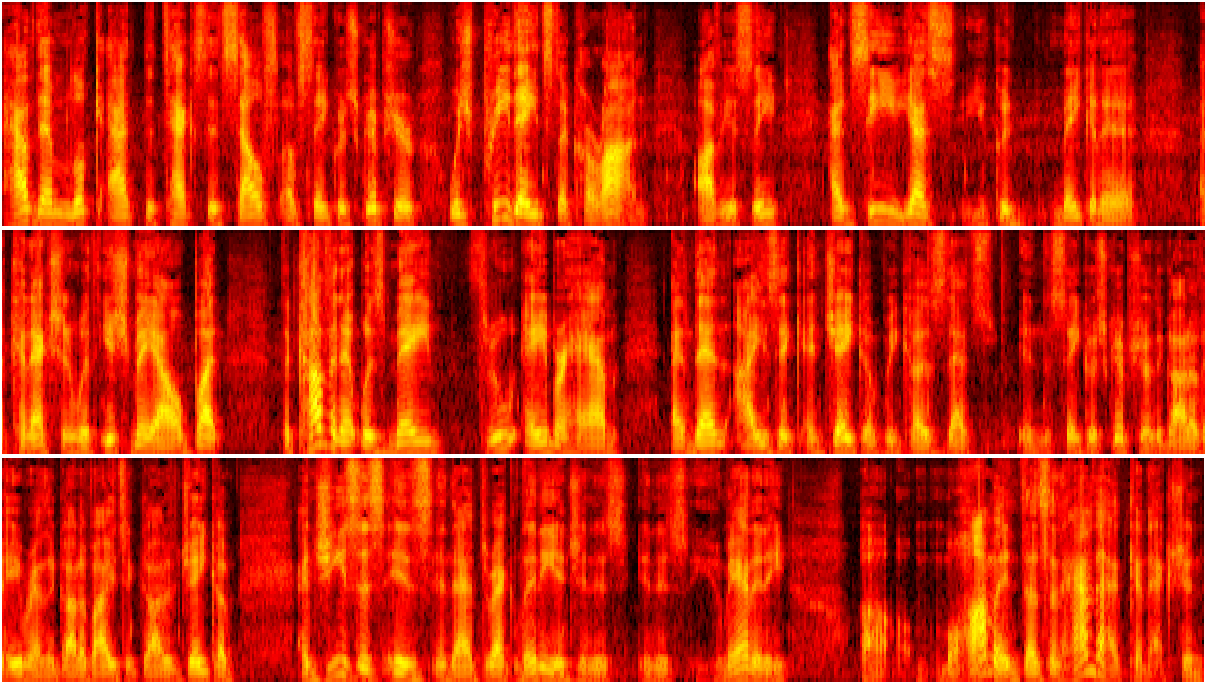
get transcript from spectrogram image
have them look at the text itself of sacred scripture, which predates the Quran, obviously, and see, yes, you could make an, a, a connection with Ishmael, but the covenant was made through Abraham and then Isaac and Jacob, because that's in the sacred scripture, the God of Abraham, the God of Isaac, God of Jacob. And Jesus is in that direct lineage in his in his humanity. Uh, Muhammad doesn't have that connection,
